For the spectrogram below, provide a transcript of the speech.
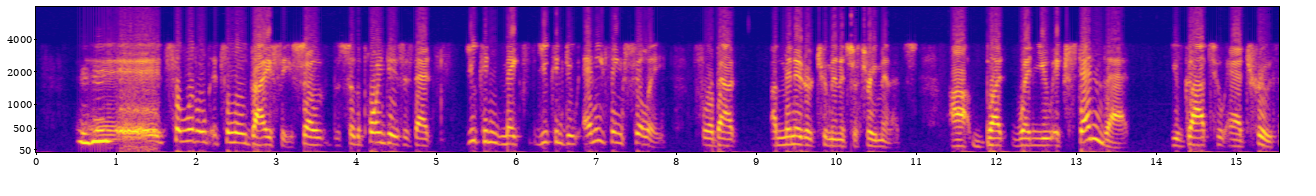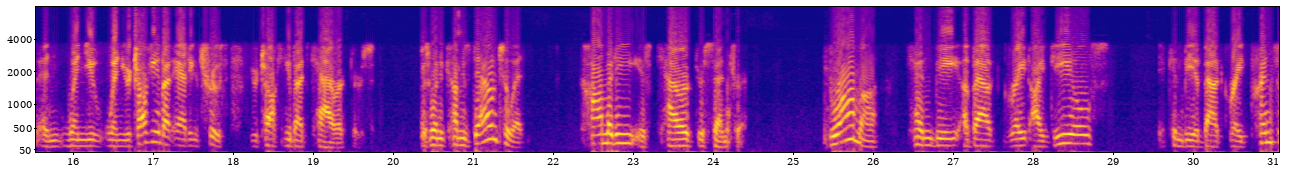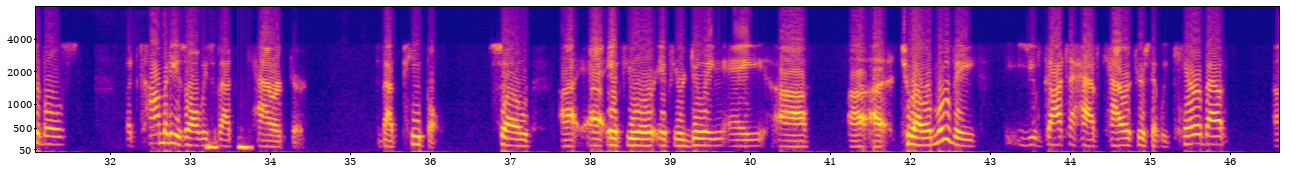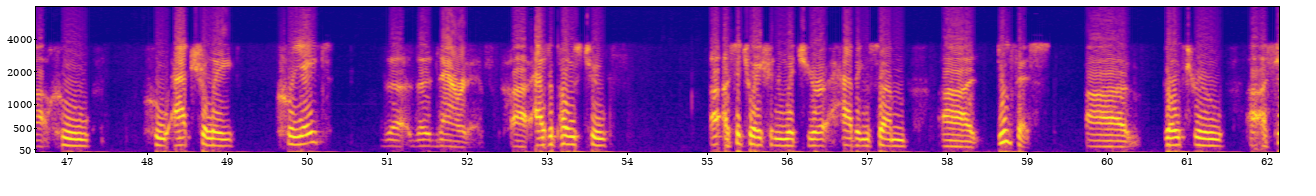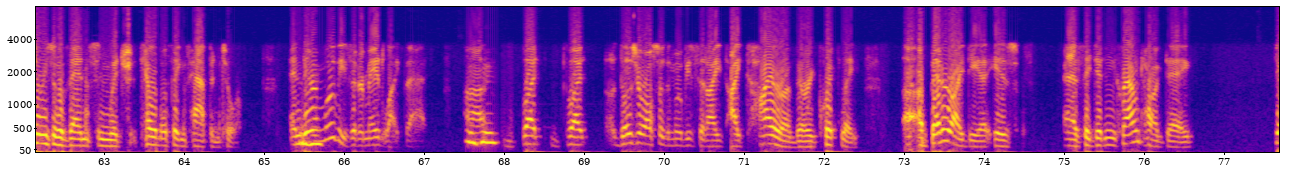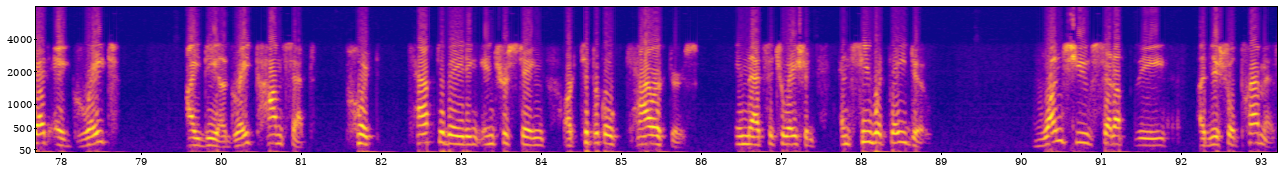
hmm It's a little it's a little dicey. So so the point is is that you can make you can do anything silly for about a minute or two minutes or three minutes. Uh, but when you extend that, you've got to add truth. And when you when you're talking about adding truth, you're talking about characters. Because when it comes down to it, comedy is character centric. Drama can be about great ideals, it can be about great principles, but comedy is always about character. It's about people. So uh, if you're if you're doing a, uh, a two-hour movie, you've got to have characters that we care about, uh, who who actually create the the narrative, uh, as opposed to a, a, situation in which you're having some uh, doofus uh, go through a series of events in which terrible things happen to him. And mm-hmm. there are mm-hmm. movies that are made like that. Uh, mm-hmm. but but those are also the movies that I, I tire of very quickly. Uh, a better idea is, as they did in Groundhog Day, get a great idea, a great concept, put captivating, interesting, or typical characters in that situation, and see what they do once you've set up the initial premise,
